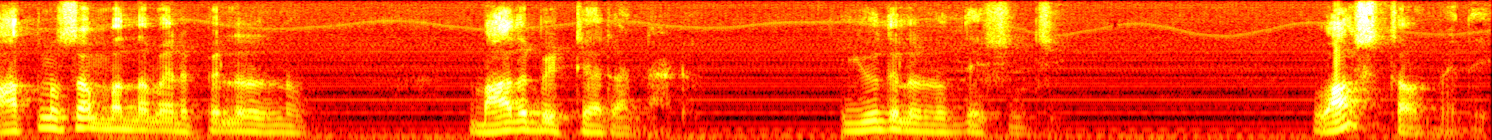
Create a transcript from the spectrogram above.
ఆత్మ సంబంధమైన పిల్లలను బాధ పెట్టారన్నాడు యూదులను ఉద్దేశించి. వాస్తవం ఇది.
